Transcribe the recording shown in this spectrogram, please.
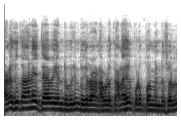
அழகுதானே தேவை என்று விரும்புகிறாள். அவளுக்கு அழகு கொடுப்போம் என்று சொல்ல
